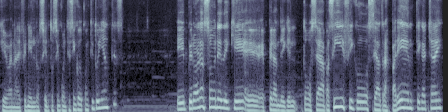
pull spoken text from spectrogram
que van a definir los 155 constituyentes, eh, pero hablan sobre de que eh, esperan de que todo sea pacífico, sea transparente, ¿cachai?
